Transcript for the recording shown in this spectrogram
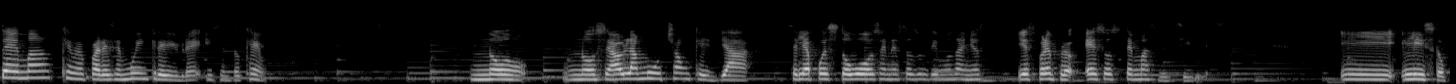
tema que me parece muy increíble y siento que no, no se habla mucho, aunque ya se le ha puesto voz en estos últimos años, y es, por ejemplo, esos temas sensibles. Y listo,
